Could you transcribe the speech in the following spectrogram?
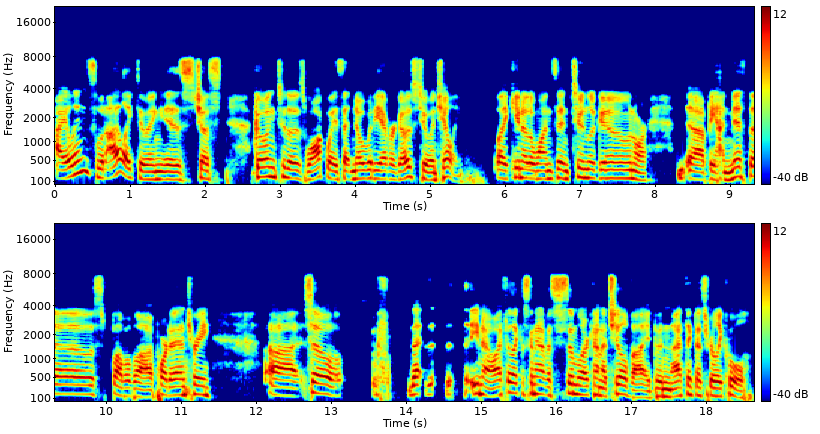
islands, what I like doing is just going to those walkways that nobody ever goes to and chilling. Like, you know, the ones in Toon Lagoon or uh, behind Mythos, blah, blah, blah, Port of Entry. Uh, so that, you know, I feel like it's going to have a similar kind of chill vibe. And I think that's really cool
